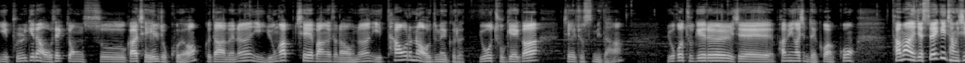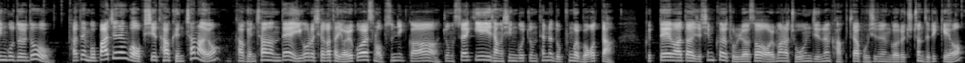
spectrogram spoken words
이 불길한 오색 정수가 제일 좋고요. 그 다음에는 이 융합체 방에서 나오는 이 타오르는 어둠의 그릇 요 두 개가 제일 좋습니다. 요거 두 개를 이제 파밍하시면 될 것 같고 다만 이제 쐐기 장신구들도 다들 뭐 빠지는 거 없이 다 괜찮아요. 다 괜찮은데 이거를 제가 다 열거할 수는 없으니까 좀 쐐기 장신구 좀 템레 높은 걸 먹었다. 그때마다 이제 심크를 돌려서 얼마나 좋은지는 각자 보시는 거를 추천드릴게요.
